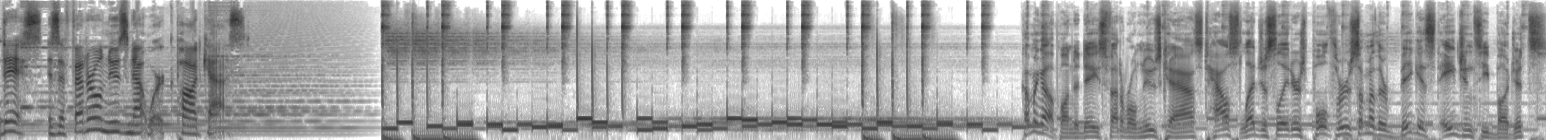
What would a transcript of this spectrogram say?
This is a Federal News Network podcast. Coming up on today's federal newscast, House legislators pull through some of their biggest agency budgets.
